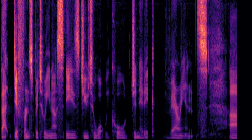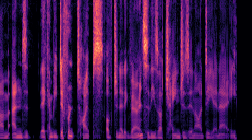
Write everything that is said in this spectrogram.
That difference between us is due to what we call genetic variants. Um, and there can be different types of genetic variants. So these are changes in our DNA.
